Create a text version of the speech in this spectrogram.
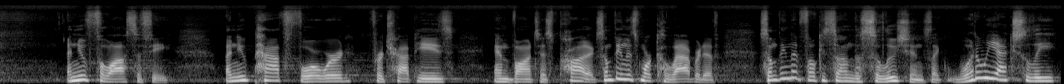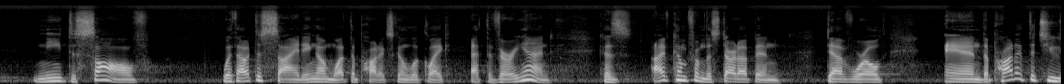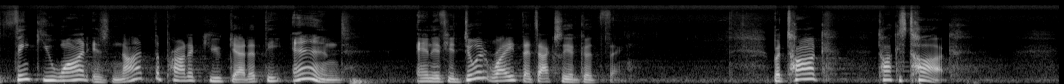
a new philosophy, a new path forward for Trapeze and Vontas products, something that's more collaborative, something that focuses on the solutions. Like, what do we actually need to solve without deciding on what the product's going to look like at the very end. Because I've come from the startup and dev world, and the product that you think you want is not the product you get at the end. And if you do it right, that's actually a good thing. But talk, talk is talk.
